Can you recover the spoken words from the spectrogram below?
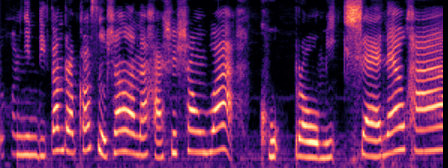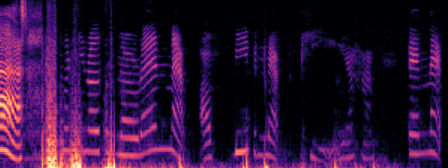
ทุกคนยินดีต้อนรับเข้าสู่ช่องเรานะคะ ชื่อช่องว่าคุโรมิแชนแนลค่ะ วันนี้เราจะมาเล่นแมปออฟบี้เป็นแมปผีนะคะ เป็นแมป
